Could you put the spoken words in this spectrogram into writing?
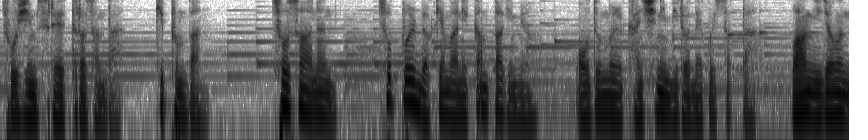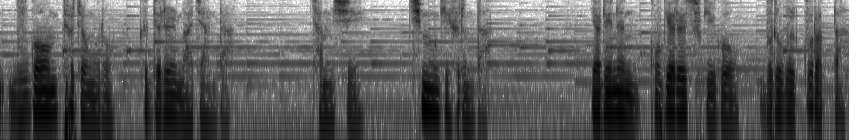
조심스레 들어선다. 깊은 밤 초소 안은 촛불 몇 개만이 깜빡이며 어둠을 간신히 밀어내고 있었다. 왕 이정은 무거운 표정으로 그들을 맞이한다. 잠시 침묵이 흐른다. 여리는 고개를 숙이고 무릎을 꿇었다.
